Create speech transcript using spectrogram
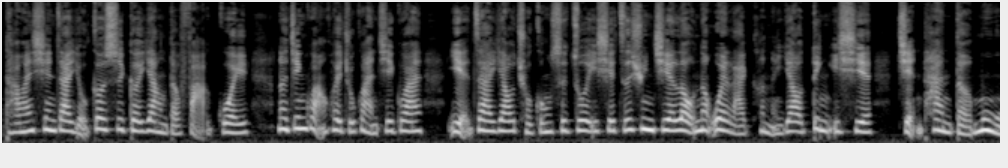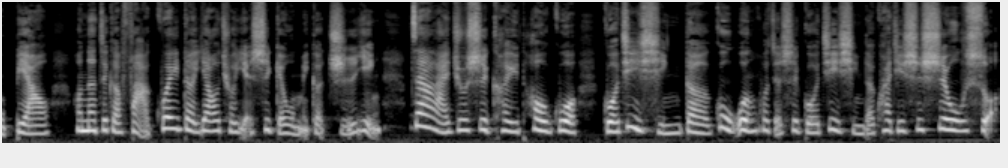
台湾现在有各式各样的法规，那金管会主管机关也在要求公司做一些资讯揭露。那未来可能要定一些减碳的目标。那这个法规的要求也是给我们一个指引。再来就是可以透过国际型的顾问或者是国际型的会计师事务所，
